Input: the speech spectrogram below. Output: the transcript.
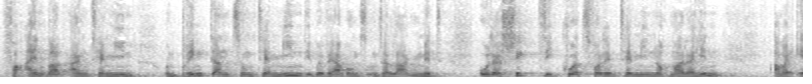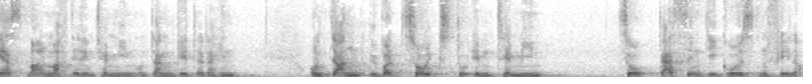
vereinbart einen Termin und bringt dann zum Termin die Bewerbungsunterlagen mit oder schickt sie kurz vor dem Termin nochmal dahin. Aber erstmal macht er den Termin und dann geht er dahin. Und dann überzeugst du im Termin. So, das sind die größten Fehler.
